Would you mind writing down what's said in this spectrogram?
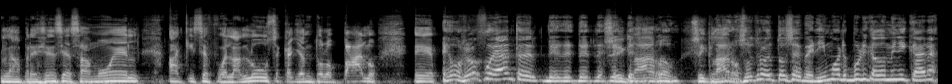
la presencia de Samuel, aquí se fue la luz, se cayeron todos los palos. Eh, El horror fue antes de, de, de- de- Sí, claro, sí, claro. Nosotros entonces venimos a República Dominicana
